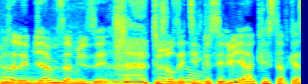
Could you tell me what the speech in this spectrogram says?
vous allez bien vous amuser. Toujours est-il que c'est lui, hein, Christophe Castaner,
